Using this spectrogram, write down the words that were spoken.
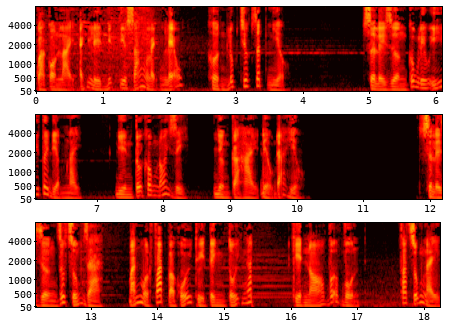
quả còn lại ánh lên những tia sáng lạnh lẽo hơn lúc trước rất nhiều. Sở Lệ Dương cũng lưu ý tới điểm này, nhìn tôi không nói gì, nhưng cả hai đều đã hiểu. Sở Lệ Dương rút súng ra, bắn một phát vào khối thủy tinh tối ngắt, khiến nó vỡ vụn. Phát súng này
